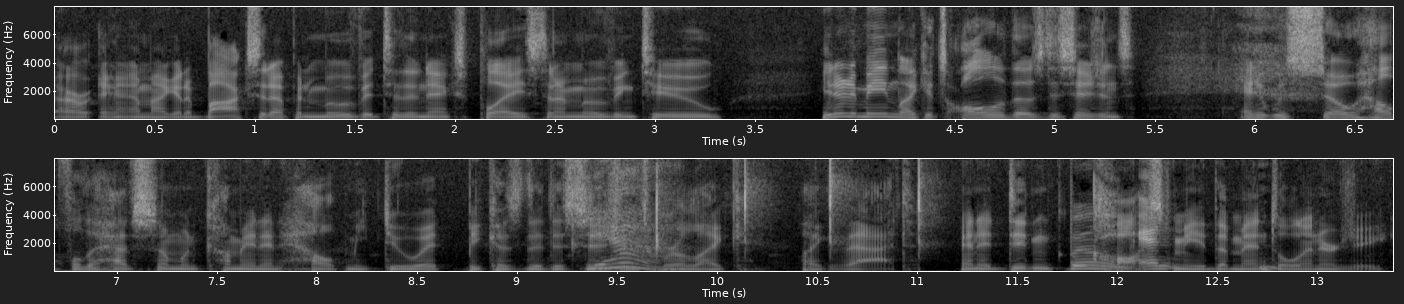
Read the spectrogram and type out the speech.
Or am I going to box it up and move it to the next place that I'm moving to? You know what I mean? Like it's all of those decisions. And it was so helpful to have someone come in and help me do it because the decisions Yeah. were like like that. And it didn't Boom. cost And- me the mental energy.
